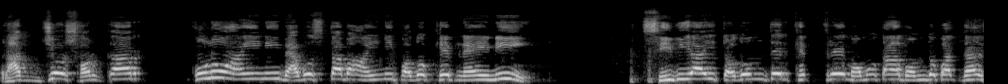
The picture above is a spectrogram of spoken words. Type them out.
রাজ্য সরকার কোনো আইনি ব্যবস্থা বা আইনি পদক্ষেপ নেয়নি। সিবিআই তদন্তের ক্ষেত্রে মমতা বন্দ্যোপাধ্যায়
